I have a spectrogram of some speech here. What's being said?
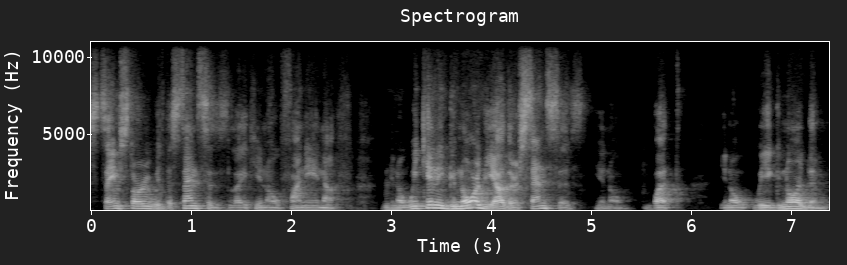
same story with the senses like you know funny enough. You know we can ignore the other senses you know but you know we ignore them.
